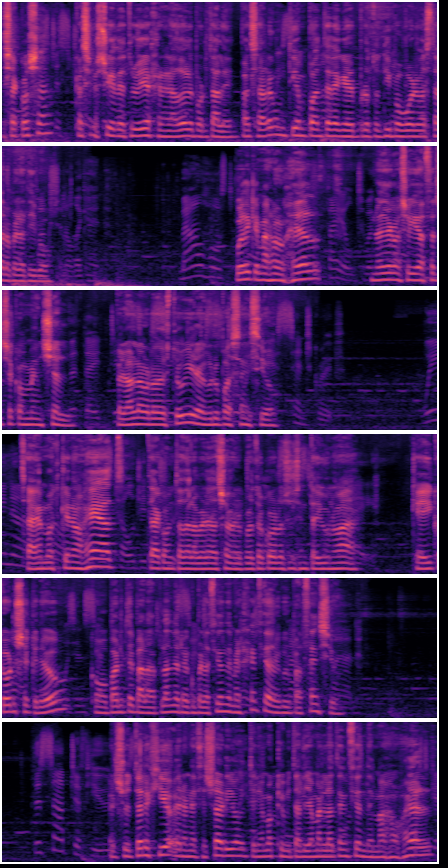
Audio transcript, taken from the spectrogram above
Esa cosa casi consigue destruir el generador de portales. Pasará algún tiempo antes de que el prototipo vuelva a estar operativo. Puede que Major Hell no haya conseguido hacerse con Menshell, pero ha logrado destruir el grupo Asensio. Sabemos que Noheat te ha contado la verdad sobre el protocolo 61A, que ICOR se creó como parte para el plan de recuperación de emergencia del grupo Asensio. El subtergio era necesario, teníamos que evitar llamar la atención de Major Hell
